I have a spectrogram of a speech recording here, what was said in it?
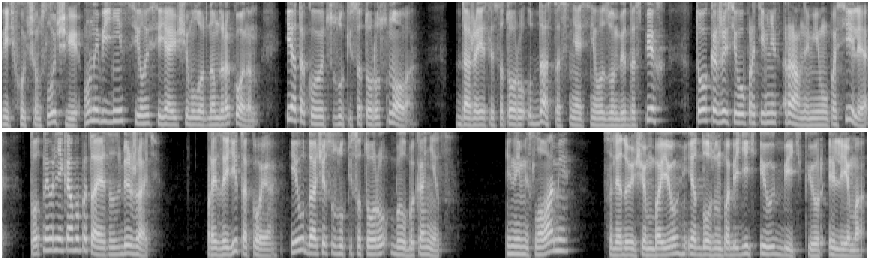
ведь в худшем случае он объединит силы с сияющим лордом-драконом и атакует Сузуки Сатору снова. Даже если Сатору удастся снять с него зомби-доспех, то окажись его противник равным ему по силе, тот наверняка попытается сбежать. Произойди такое, и удачи Сузуки Сатору был бы конец. Иными словами, в следующем бою я должен победить и убить Кюр Элима.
